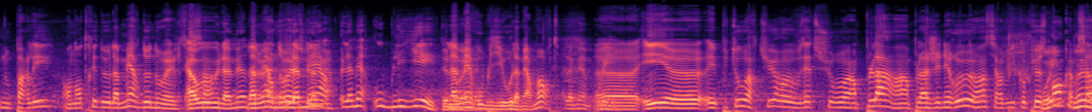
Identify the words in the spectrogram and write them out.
nous parler en entrée de la mère de Noël. Ah ça oui, oui, la mère, la de mère Noël, Noël, la mère, mère. la mère oubliée de La Noël. mère oubliée ou la mère morte. La mère, oui. Euh, et, euh, et plutôt Arthur, vous êtes sur un plat, un plat généreux, hein, servi copieusement Oui, comme oui, ça,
